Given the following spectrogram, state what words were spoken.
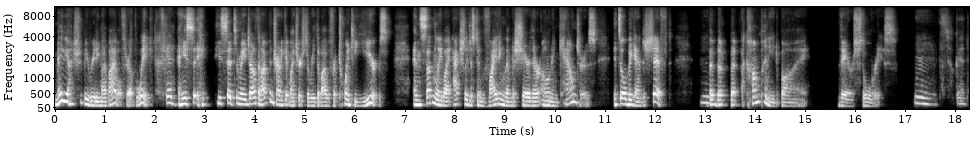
maybe I should be reading my Bible throughout the week. And he said, he said to me, Jonathan, I've been trying to get my church to read the Bible for 20 years. And suddenly, by actually just inviting them to share their own encounters, it's all began to shift, Mm, but but but accompanied by their stories. mm, so good.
